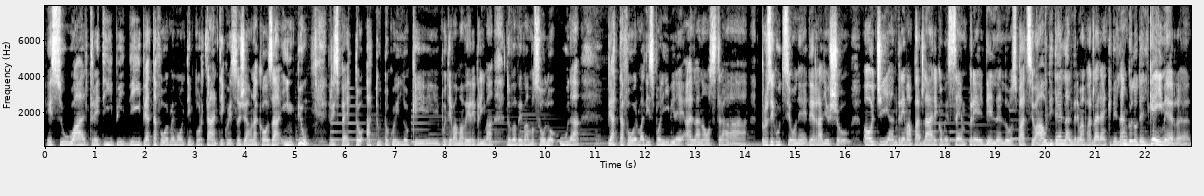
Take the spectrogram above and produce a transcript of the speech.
e su altri tipi di piattaforme molto importanti. Questo è già una cosa in più rispetto a tutto quello che potevamo avere prima, dove avevamo solo una piattaforma disponibile alla nostra prosecuzione del radio show. Oggi andremo a parlare come sempre dello spazio Auditel, andremo a parlare anche dell'angolo del gamer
